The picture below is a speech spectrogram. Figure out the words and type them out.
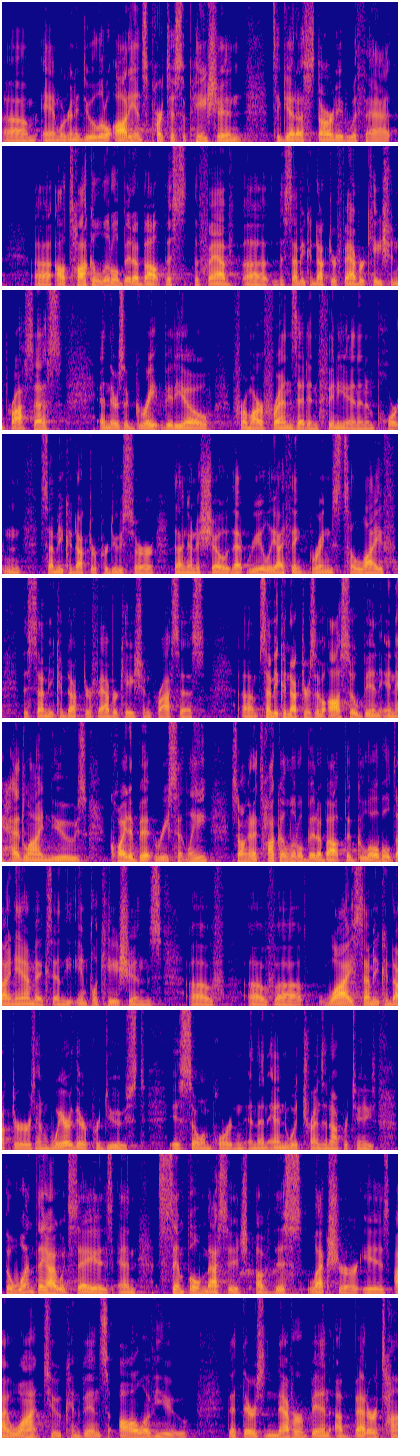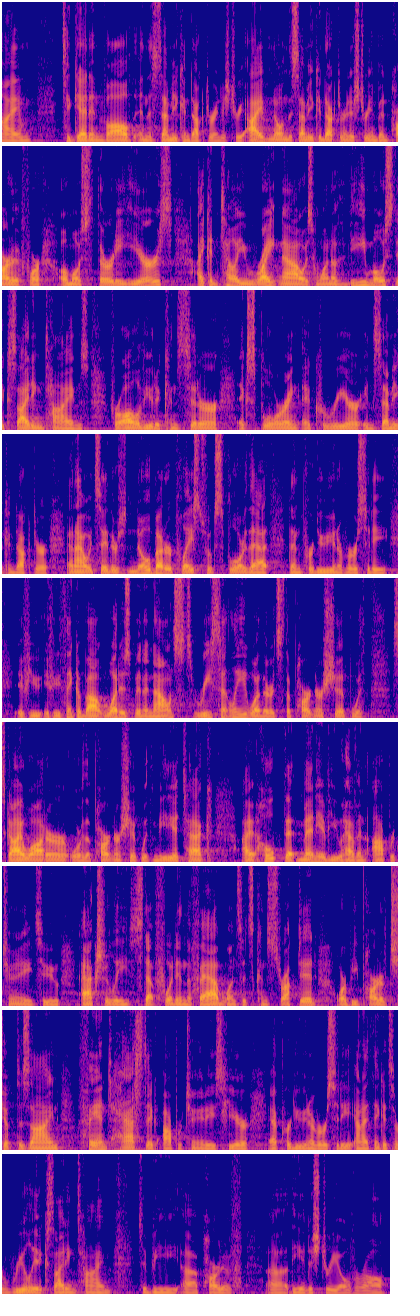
Um, and we're going to do a little audience participation to get us started with that. Uh, I'll talk a little bit about this, the, fab, uh, the semiconductor fabrication process. And there's a great video from our friends at Infineon, an important semiconductor producer that I'm going to show that really, I think, brings to life the semiconductor fabrication process. Um, semiconductors have also been in headline news quite a bit recently, so I'm going to talk a little bit about the global dynamics and the implications of, of uh, why semiconductors and where they're produced is so important, and then end with trends and opportunities. The one thing I would say is, and simple message of this lecture is, I want to convince all of you that there's never been a better time to get involved in the semiconductor industry. I've known the semiconductor industry and been part of it for almost 30 years. I can tell you right now is one of the most exciting times for all of you to consider exploring a career in semiconductor. And I would say there's no better place to explore that than Purdue University. If you, if you think about what has been announced recently, whether it's the partnership with SkyWater or the partnership with MediaTek, I hope that many of you have an opportunity to actually step foot in the fab once it's constructed or be part of chip design. Fantastic opportunities here at Purdue University, and I think it's a really exciting time to be uh, part of uh, the industry overall.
